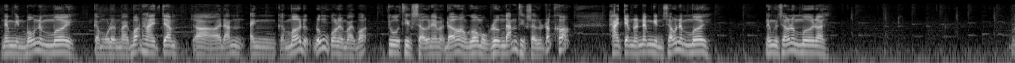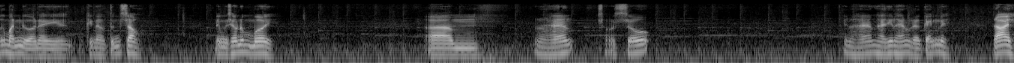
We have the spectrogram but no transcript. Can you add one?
5450 cầm một lần bài boss 200 trời ơi, đánh anh cầm mới được đúng một con lần bài boss chua thiệt sự này mà, đỡ mà gom một rương đánh thiệt sự rất khó. 200 đến 5650 5650 rồi mấy mảnh ngựa này khi nào tính sau? Đêm 16 năm 10 um, là hán số số. Cái là hán hai tiếng hán rồi cắn đi. Rồi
